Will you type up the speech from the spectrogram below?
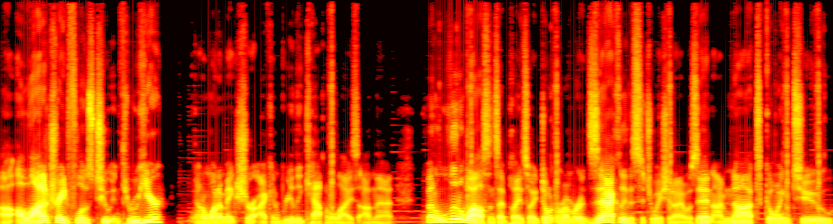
uh, a lot of trade flows to and through here. And I want to make sure I can really capitalize on that. It's been a little while since I played, so I don't remember exactly the situation I was in. I'm not going to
